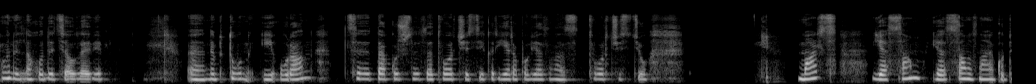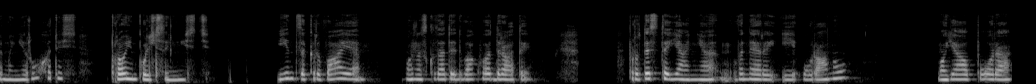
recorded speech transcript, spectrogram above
вони знаходяться у Леві. Нептун і Уран це також за творчість і кар'єра пов'язана з творчістю. Марс, я сам, я сам знаю, куди мені рухатись, про імпульсивність. Він закриває, можна сказати, два квадрати. Протистояння Венери і Урану, моя опора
